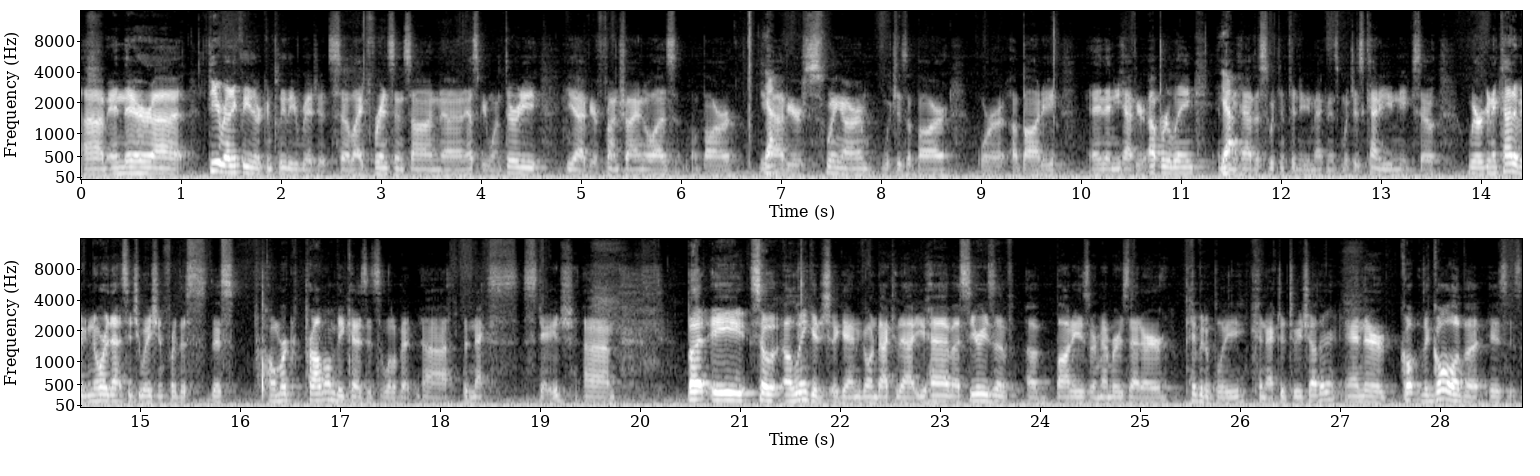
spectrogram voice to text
um, and they're uh, theoretically they're completely rigid. So, like for instance, on uh, an SB 130, you have your front triangle as a bar, you yeah. have your swing arm, which is a bar or a body, and then you have your upper link, and then you have the switch infinity mechanism, which is kind of unique. So we're going to kind of ignore that situation for this this homework problem because it's a little bit uh, the next stage. Um, but a so a linkage again, going back to that, you have a series of, of bodies or members that are pivotably connected to each other, and their go- the goal of it is, is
